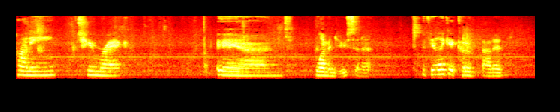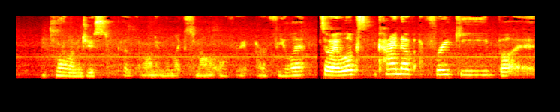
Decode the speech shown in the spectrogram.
honey, turmeric, and lemon juice in it. I feel like it could have added more lemon juice because I don't even like smell it or, feel it. So it looks kind of freaky, but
